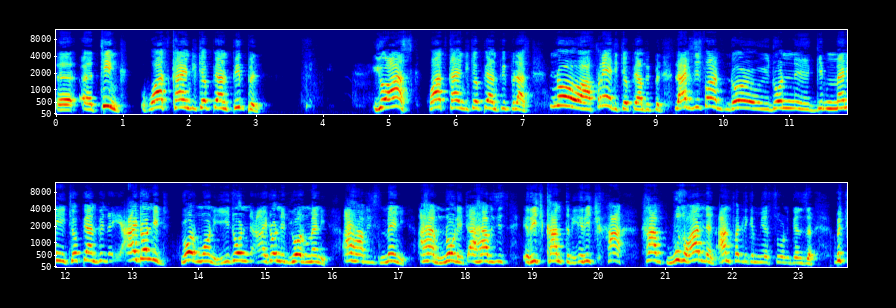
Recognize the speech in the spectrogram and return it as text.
uh, uh, think what kind Ethiopian people you ask what kind Ethiopian people ask. No, afraid Ethiopian people. Like this one, no, you don't uh, give money Ethiopian people. I don't need your money. You don't, I don't need your money. I have this money. I have knowledge. I have this rich country, rich ሀብት ብዙ አለን። አንፈልግም የእርስዎን ገንዘብ ብቻ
